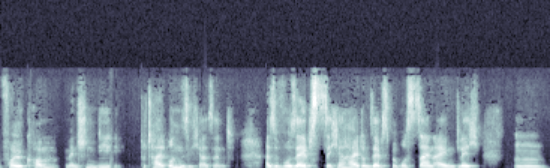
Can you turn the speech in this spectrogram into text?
vollkommen Menschen, die total unsicher sind. Also wo Selbstsicherheit und Selbstbewusstsein eigentlich mh, mm,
